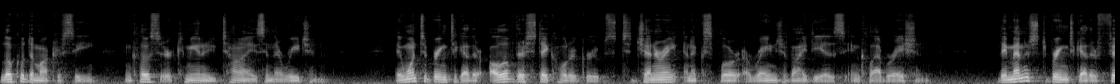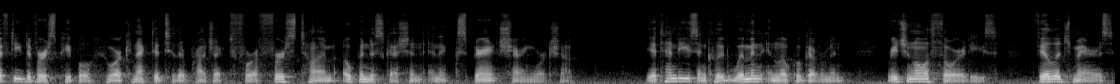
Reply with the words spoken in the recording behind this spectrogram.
local democracy, and closer community ties in their region they want to bring together all of their stakeholder groups to generate and explore a range of ideas in collaboration. They managed to bring together 50 diverse people who are connected to their project for a first time open discussion and experience sharing workshop. The attendees include women in local government, regional authorities, village mayors,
